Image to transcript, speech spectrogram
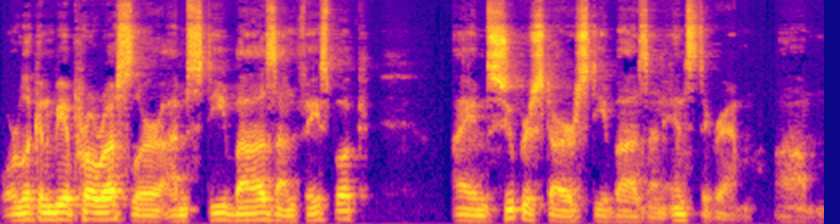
or looking to be a pro wrestler, I'm Steve Boz on Facebook. I am Superstar Steve Boz on Instagram. Um,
